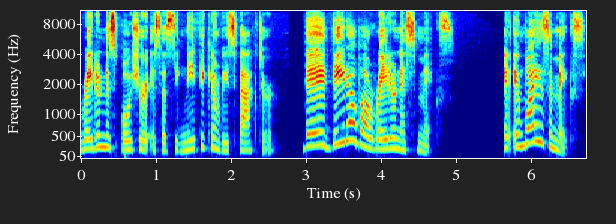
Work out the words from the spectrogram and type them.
Radon exposure is a significant risk factor. The data about radon is mixed. And why is it mixed?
